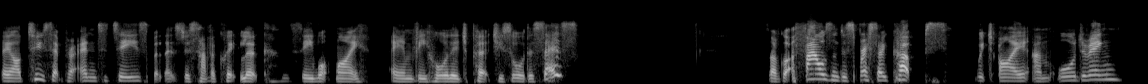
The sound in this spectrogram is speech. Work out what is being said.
They are two separate entities, but let's just have a quick look and see what my AMV Haulage purchase order says. So I've got a thousand espresso cups, which I am ordering.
